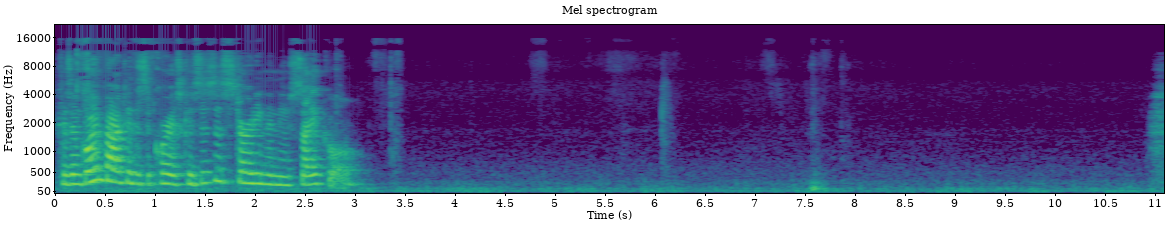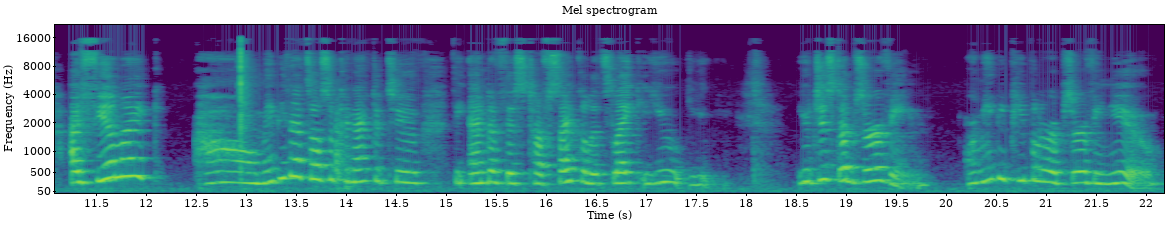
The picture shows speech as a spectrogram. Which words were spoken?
Because I'm going back to this Aquarius because this is starting a new cycle. I feel like, oh, maybe that's also connected to the end of this tough cycle. It's like you, you you're just observing or maybe people are observing you.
